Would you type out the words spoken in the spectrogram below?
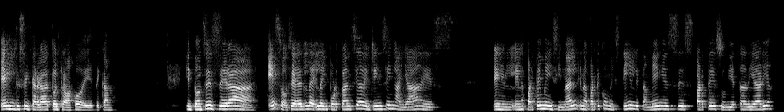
Él se encargaba de todo el trabajo de, de campo. Entonces era eso, o sea, la, importancia del ginseng allá es en, la parte medicinal, en la parte comestible también es, parte de su dieta diaria.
